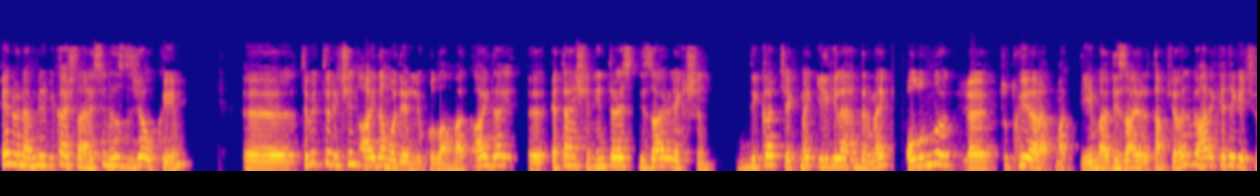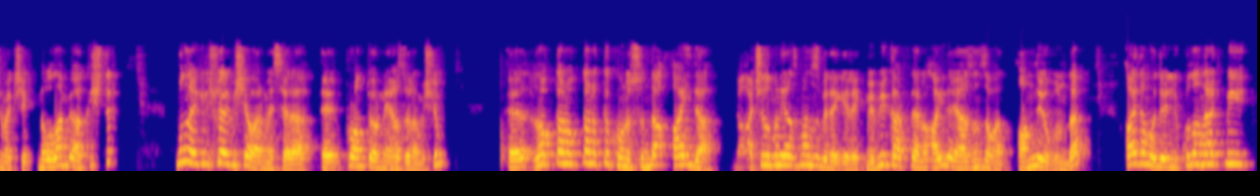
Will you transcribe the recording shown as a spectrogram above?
En önemli birkaç tanesini hızlıca okuyayım. E, Twitter için AIDA modelini kullanmak. AIDA, e, Attention, Interest, Desire, Action. Dikkat çekmek, ilgilendirmek, olumlu e, tutku yaratmak diyeyim, desire'ı tam çevirmek ve harekete geçirmek şeklinde olan bir akıştır. Bununla ilgili şöyle bir şey var mesela, e, prompt örneği hazırlamışım. E, nokta nokta nokta konusunda AIDA, açılımını yazmanız bile gerekmiyor. Büyük harflerle AIDA yazdığınız zaman anlıyor bunda. AIDA modelini kullanarak bir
